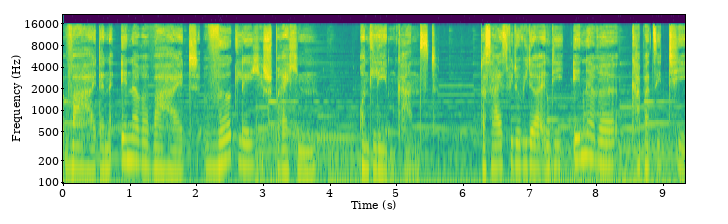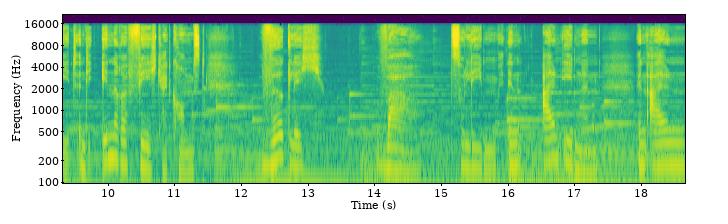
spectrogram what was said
Wahrheit, deine innere Wahrheit wirklich sprechen und leben kannst. Das heißt, wie du wieder in die innere Kapazität, in die innere Fähigkeit kommst, wirklich wahr zu leben, in allen Ebenen, in allen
